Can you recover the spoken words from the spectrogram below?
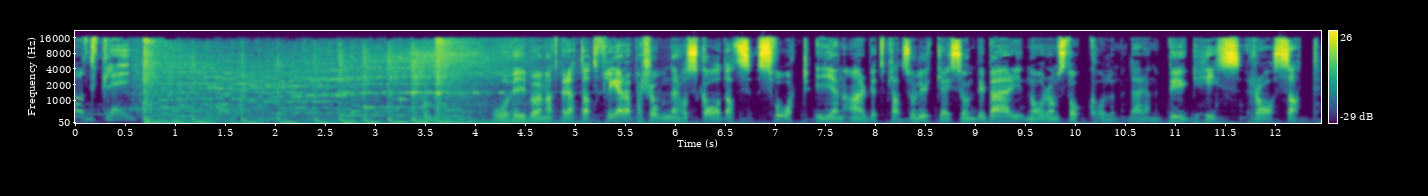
Podplay. Och vi börjar med att berätta att flera personer har skadats svårt i en arbetsplatsolycka i Sundbyberg norr om Stockholm där en bygghiss rasat.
